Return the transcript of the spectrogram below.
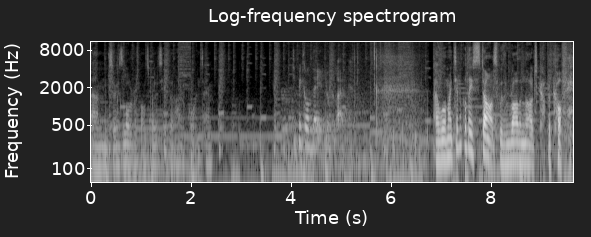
Um, so he has a lot of responsibility, that I report into him. typical day look like? Uh, well, my typical day starts with a rather large cup of coffee.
